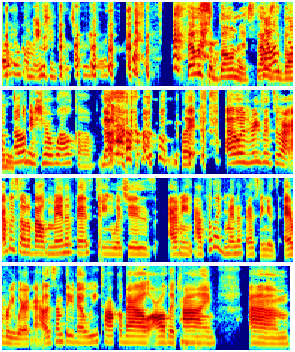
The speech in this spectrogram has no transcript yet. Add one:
was information. that was the bonus. That, that was, was, the bonus. bonus. You're welcome. No, but uh, which brings us to our episode about manifesting, which is, I mean, I feel like manifesting is everywhere now. It's something that we talk about all the mm-hmm. time. Um,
